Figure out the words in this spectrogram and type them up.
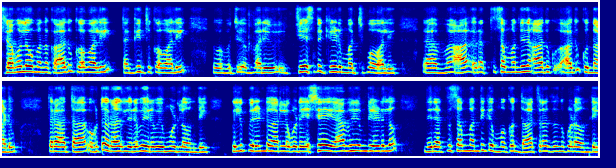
శ్రమలో మనకు ఆదుకోవాలి తగ్గించుకోవాలి మరి చేసిన కీడు మర్చిపోవాలి. రక్త సంబంధిని ఆదుకు ఆదుకున్నాడు. తర్వాత ఒకటో రాజులు ఇరవై ఇరవై మూడులో ఉంది. పిలిపి రెండు ఆరులో కూడా ఎస్ఏ యాభై ఎనిమిది ఏడులో నీ రక్త సంబంధికి ముఖం దాచరాదని కూడా ఉంది.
